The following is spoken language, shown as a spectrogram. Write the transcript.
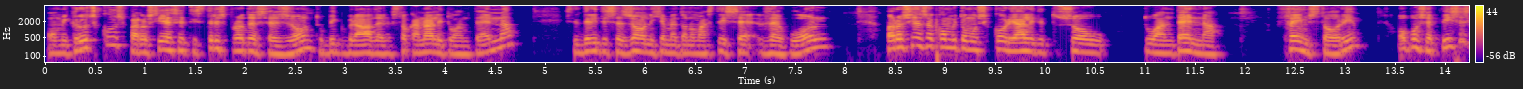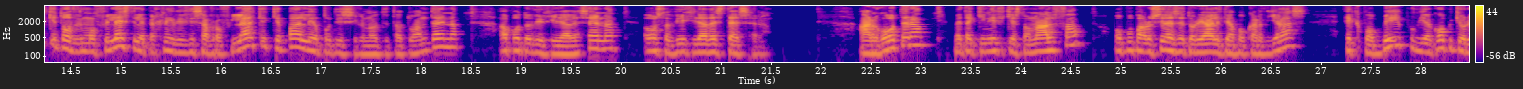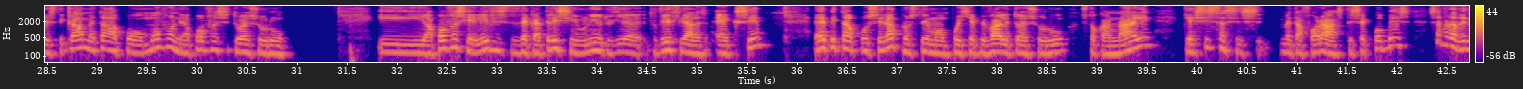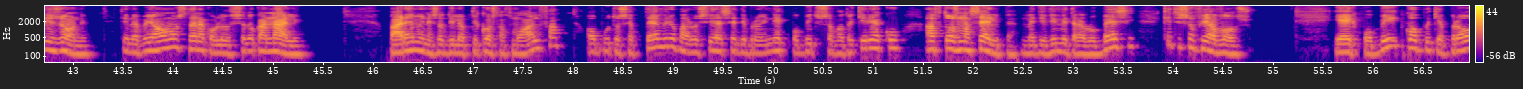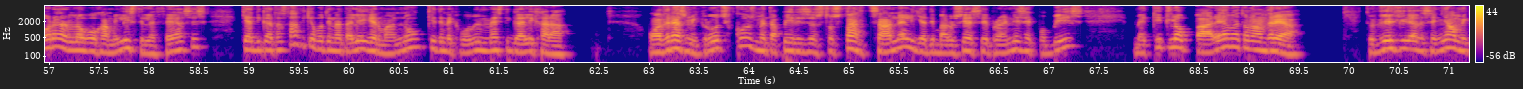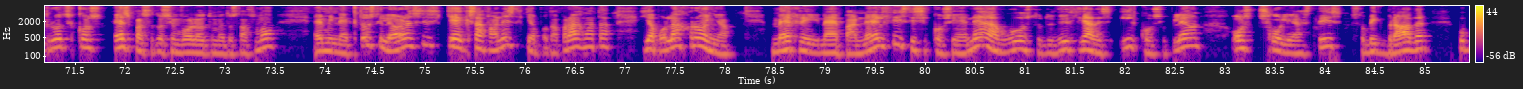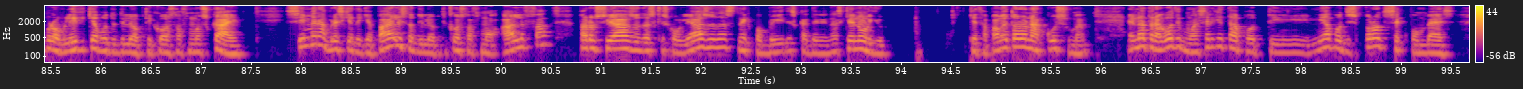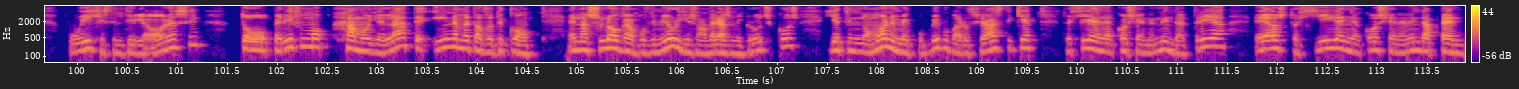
Ο Μικρούτσικος παρουσίασε τις τρεις πρώτες σεζόν του Big Brother στο κανάλι του Αντένα. Στην τρίτη σεζόν είχε μετονομαστεί σε The Wall. Παρουσίασε ακόμη το μουσικό reality του show του Αντένα Fame Story, όπως επίσης και το δημοφιλές τηλεπαιχνίδι Θησαυροφυλάκιο και πάλι από τη συγνότητα του Αντένα από το 2001 έως το 2004. Αργότερα μετακινήθηκε στον Α, όπου παρουσίασε το reality από καρδιάς εκπομπή που διακόπηκε οριστικά μετά από ομόφωνη απόφαση του Εσουρού. Η απόφαση ελήφθη στις 13 Ιουνίου του 2006 έπειτα από σειρά προστήμων που είχε επιβάλει το Εσουρού στο κανάλι και σύσταση μεταφοράς της εκπομπής σε βραδινή ζώνη, την οποία όμως δεν ακολούθησε το κανάλι. Παρέμεινε στον τηλεοπτικό σταθμό Α, όπου το Σεπτέμβριο παρουσίασε την πρωινή εκπομπή του Σαββατοκύριακου «Αυτός μας έλειπε» με τη Δήμητρα Ρουμπέση και τη Σοφία Βόσου. Η εκπομπή κόπηκε πρόωρα λόγω χαμηλής τηλεθέασης και αντικαταστάθηκε από την Αταλία Γερμανού και την εκπομπή μες στην καλή χαρά. Ο Ανδρέας Μικρούτσικος μεταπίδησε στο Star Channel για την παρουσίαση πρωινής εκπομπής με τίτλο «Παρέα με τον Ανδρέα». Το 2009 ο Μικρούτσικος έσπασε το συμβόλαιο του με το σταθμό, έμεινε εκτός τηλεόρασης και εξαφανίστηκε από τα πράγματα για πολλά χρόνια, μέχρι να επανέλθει στις 29 Αυγούστου του 2020 πλέον ως σχολιαστής στο Big Brother που προβλήθηκε από τον τηλεοπτικό σταθμό Sky. Σήμερα βρίσκεται και πάλι στον τηλεοπτικό σταθμό Α, παρουσιάζοντας και σχολιάζοντας την εκπομπή της Κατερίνας Καινούριου. Και θα πάμε τώρα να ακούσουμε ένα τραγούδι που μας έρχεται από τη, μία από τις πρώτες εκπομπές που είχε στην τηλεόραση, το περίφημο «Χαμογελάτε είναι μεταδοτικό». Ένα σλόγγαν που δημιούργησε ο Ανδρέας Μικρούτσικος για την ομώνυμη εκπομπή που παρουσιάστηκε το 1993 έως το 1995.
